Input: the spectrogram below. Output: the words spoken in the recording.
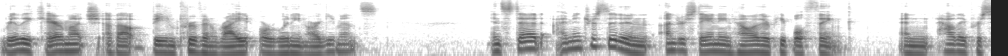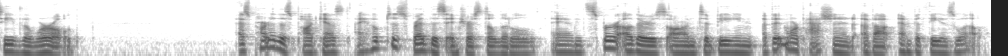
really care much about being proven right or winning arguments. Instead, I'm interested in understanding how other people think and how they perceive the world, As part of this podcast, I hope to spread this interest a little and spur others on to being a bit more passionate about empathy as well.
